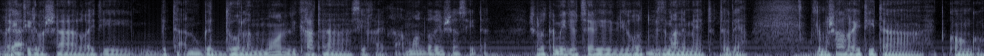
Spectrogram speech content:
ראיתי ו... למשל, ראיתי בתענוג גדול המון, לקראת השיחה איתך, המון דברים שעשית, שלא תמיד יוצא לי לראות בזמן אמת, אתה יודע. אז למשל ראיתי את, ה... את קונגו,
